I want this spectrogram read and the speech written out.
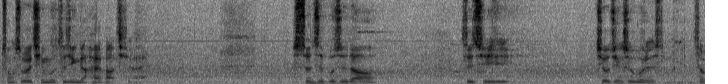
总是会情不自禁的害怕起来，甚至不知道自己究竟是为了什么演奏。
